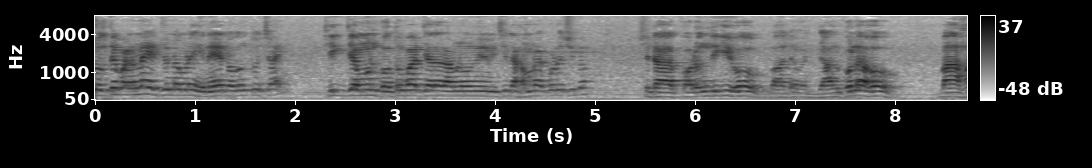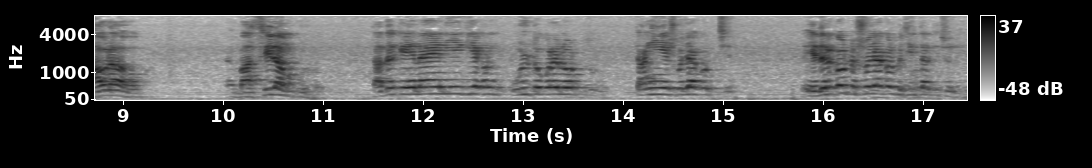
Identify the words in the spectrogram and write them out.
চলতে পারে না এর জন্য আমরা এনআইএ তদন্ত চাই। ঠিক যেমন গতবার যারা রামনবমীর মিছিলে হামলা করেছিল, সেটা করণদিঘি হোক বা ডালখোলা হোক বা হাওড়া হোক বা শ্রীরামপুর হোক, তাদেরকে এনআইএ নিয়ে গিয়ে এখন উল্টো করে লোট টাঙিয়ে সোজা করছে। এদেরকেও তো সোজা করবে, চিন্তার কিছু নেই।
